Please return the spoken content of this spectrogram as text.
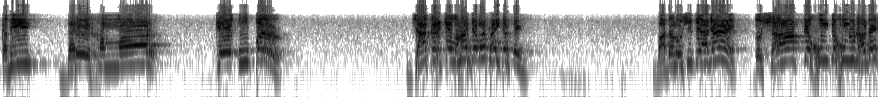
کبھی درے خمار کے اوپر جا کر کے وہاں جب آئی کرتے ہیں۔ بادانوشی پہ آ جائیں تو شراب کے خون کے خون لٹا دے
